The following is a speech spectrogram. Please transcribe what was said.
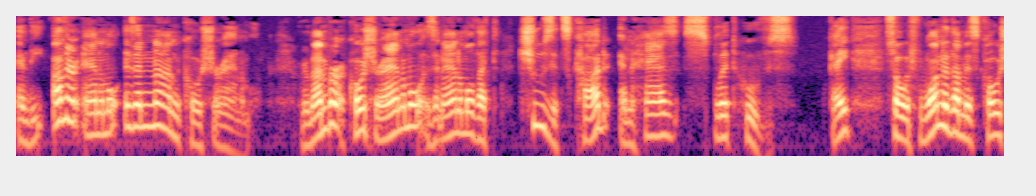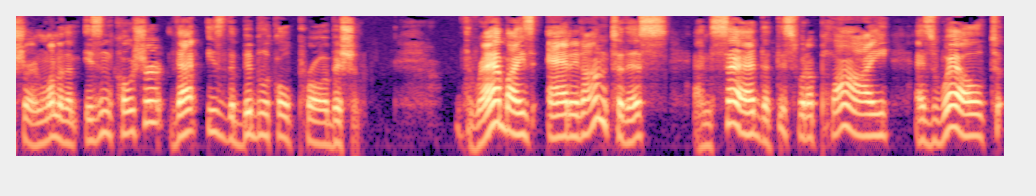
and the other animal is a non kosher animal. Remember, a kosher animal is an animal that chews its cud and has split hooves. Okay, so if one of them is kosher and one of them isn't kosher, that is the biblical prohibition. The rabbis added on to this and said that this would apply as well to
